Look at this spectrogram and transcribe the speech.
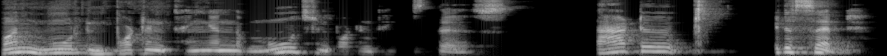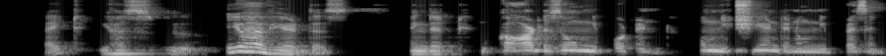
one more important thing, and the most important thing is this that uh, it is said, right? You has you have heard this thing that God is omnipotent, omniscient, and omnipresent.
